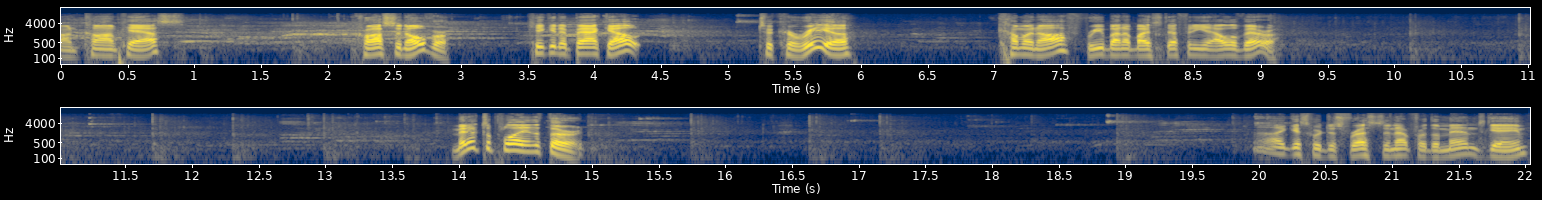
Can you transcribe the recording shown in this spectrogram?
on Comcast crossing over, kicking it back out to Correa. Coming off, rebounded by Stephanie Oliveira. Minute to play in the third. I guess we're just resting up for the men's game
